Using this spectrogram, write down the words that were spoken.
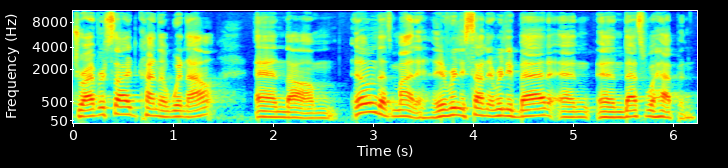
driver's side, kind of went out. And um, it doesn't matter. It really sounded really bad, and and that's what happened.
